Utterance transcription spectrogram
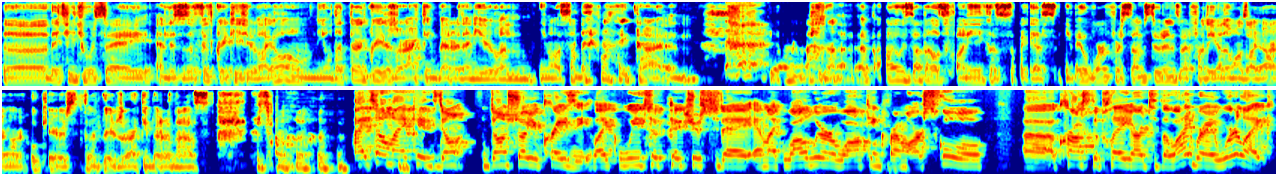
the the teacher would say, and this is a fifth grade teacher, like, oh, you know, the third graders are acting better than you, and you know, something like that. And yeah, I always thought that was funny because I guess it worked for some students, but for the other ones, like, all right, all right who cares? Third graders are acting better than us. I tell my kids, don't don't show you're crazy. Like we took pictures today, and like while we were walking from our school uh, across the play yard to the library, we're like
